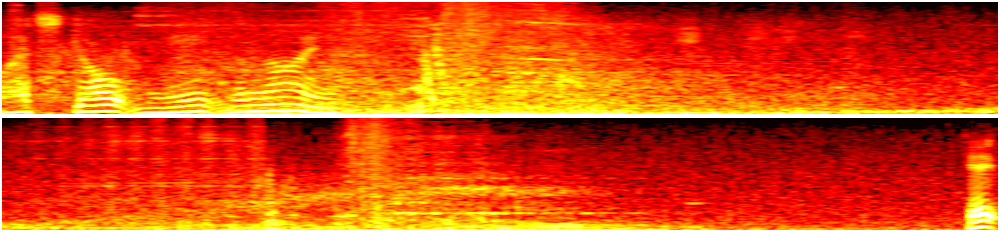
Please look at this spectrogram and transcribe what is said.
Let's go meet the nine. Okay,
